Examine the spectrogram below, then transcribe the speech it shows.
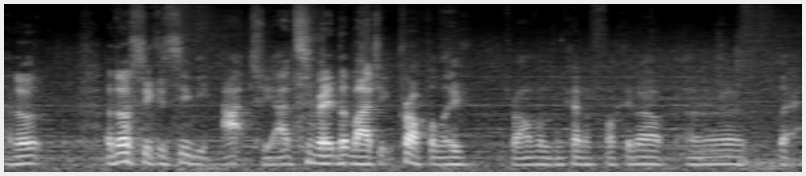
I don't, I don't know if you can see me actually activate the magic properly, rather than kind of fuck it up. Uh, there.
